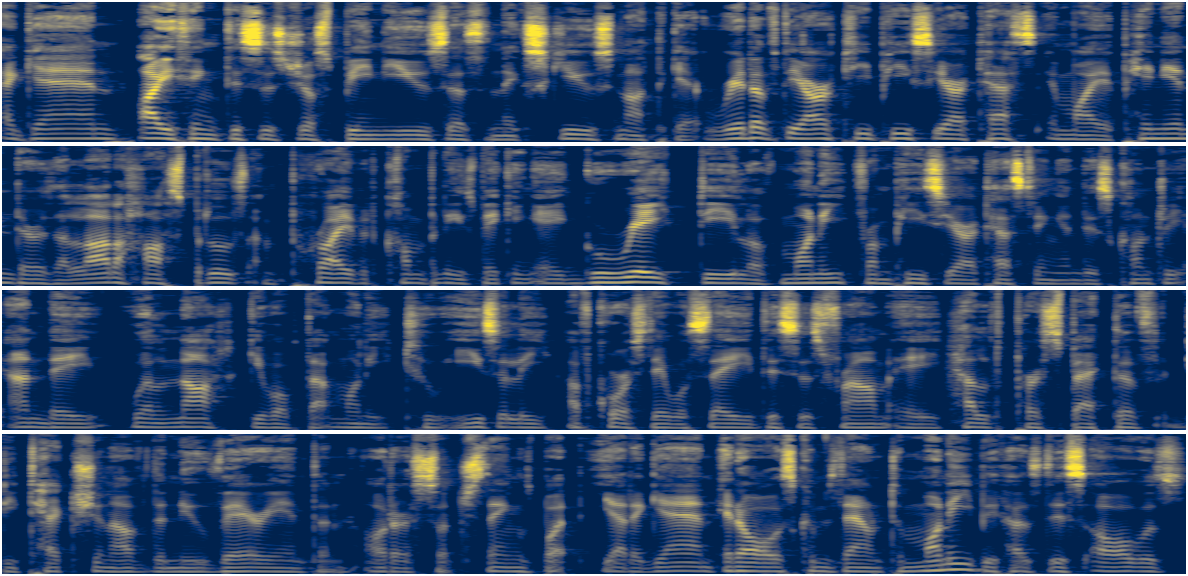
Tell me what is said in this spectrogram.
Again, I think this is just being used as an excuse not to get rid of the RT PCR tests. In my opinion, there's a lot of hospitals and private companies making a great deal of money from PCR testing in this country, and they will not give up that money too easily. Of course, they will say this is from a health perspective, detection of the new variant and other such things. But yet again, it always comes down to money because this always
